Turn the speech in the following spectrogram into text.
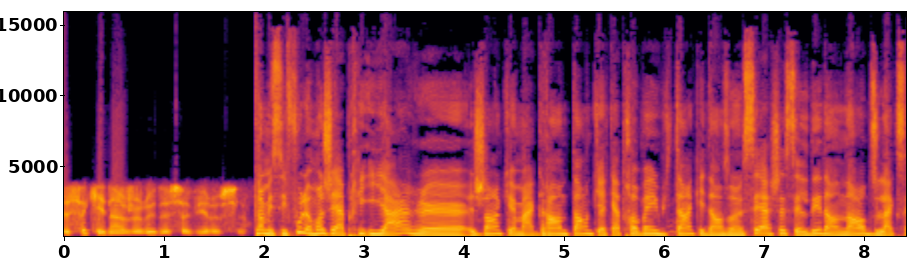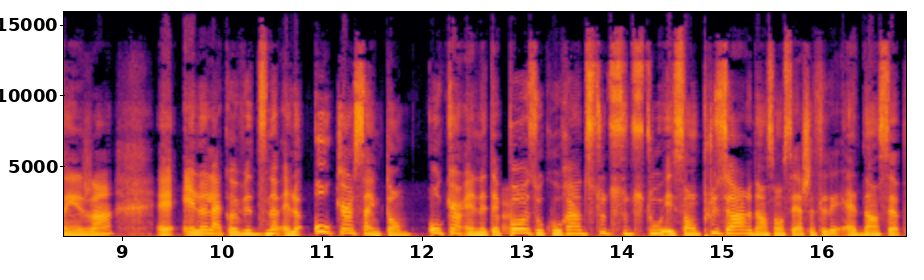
C'est ça qui est dangereux de ce virus-là. Non, mais c'est fou. Là. Moi, j'ai appris hier, euh, Jean, que ma grande tante qui a 88 ans, qui est dans un CHSLD dans le nord du lac Saint-Jean, euh, elle a la COVID-19. Elle a aucun symptôme. Aucun. Elle n'était pas au courant du tout, du tout, du tout. Et sont plusieurs dans son CHSLD être dans cette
